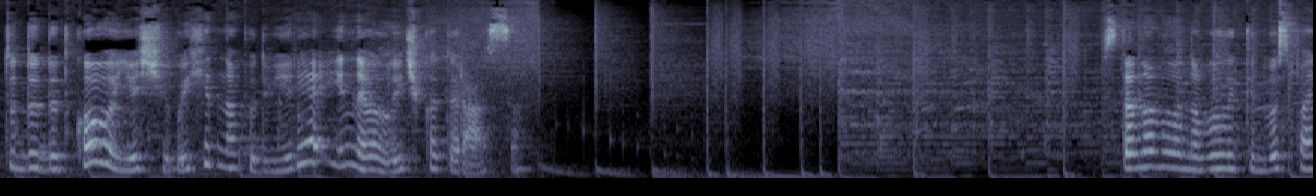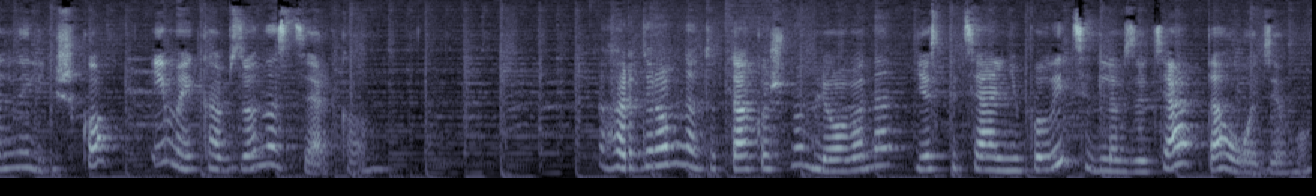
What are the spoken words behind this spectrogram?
Тут додатково є ще вихід на подвір'я і невеличка тераса. Встановлено велике двоспальне ліжко і мейкап-зона з дзеркалом. Гардеробна тут також мебльована, є спеціальні полиці для взуття та одягу.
